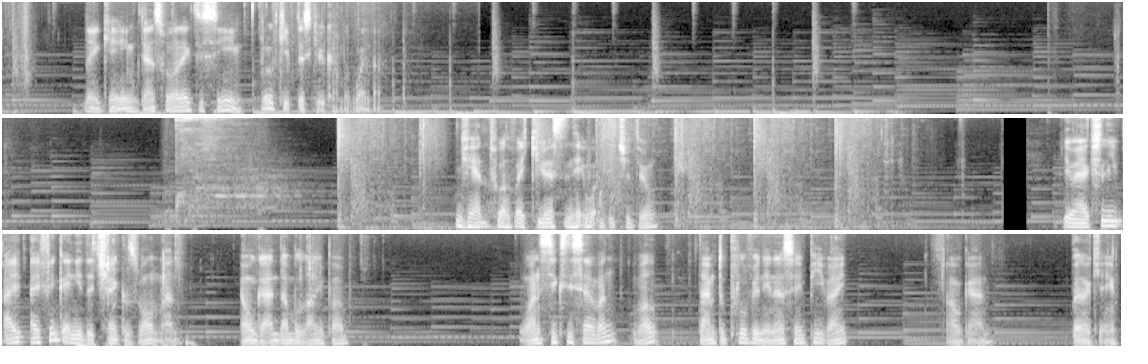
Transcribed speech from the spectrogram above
They came. that's what I like to see. We'll keep this cucumber, why not? You had 12 IQ yesterday, what did you do? Yo, actually, I, I think I need to check as well, man. Oh god, double lollipop. 167, well, Time to prove it in SAP, right? Oh god. But okay.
